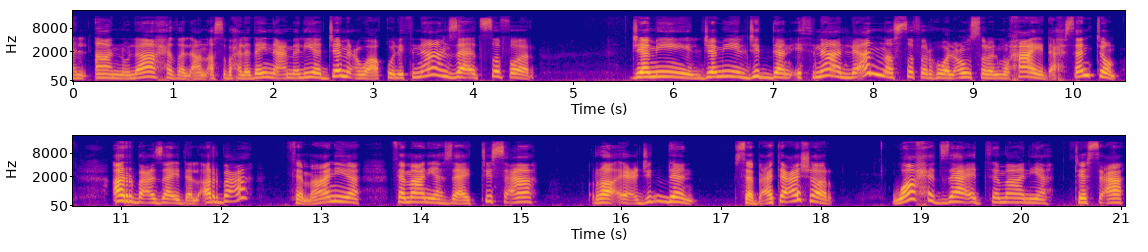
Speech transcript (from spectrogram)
الآن نلاحظ الآن أصبح لدينا عملية جمع وأقول اثنان زائد صفر. جميل جميل جدا. اثنان لأن الصفر هو العنصر المحايد. أحسنتم. أربعة زائد الأربعة ثمانية ثمانية زائد تسعة رائع جدا سبعة عشر. واحد زائد ثمانية تسعة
